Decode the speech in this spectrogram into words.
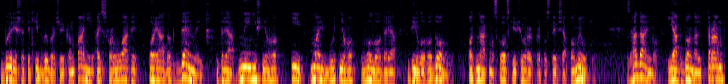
вирішити хід виборчої кампанії, а й сформувати порядок денний для нинішнього і майбутнього володаря Білого Дому. Однак московський фюрер припустився помилки. Згадаймо, як Дональд Трамп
